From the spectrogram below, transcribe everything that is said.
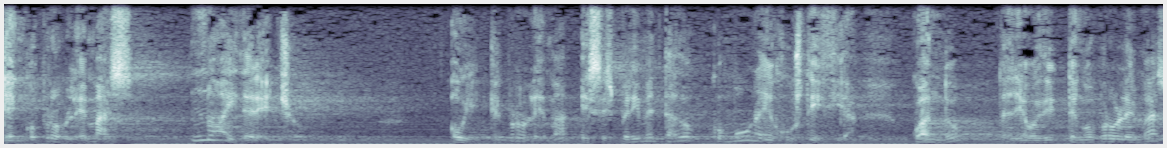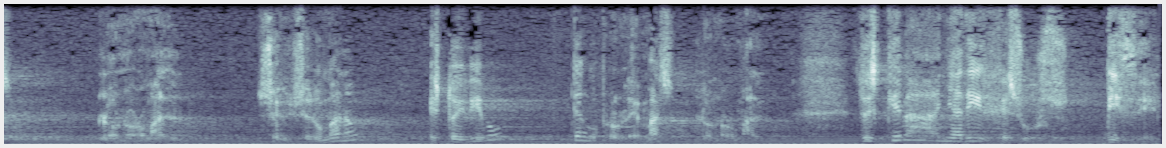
Tengo problemas, no hay derecho. Hoy el problema es experimentado como una injusticia. Cuando tengo problemas, lo normal. Soy un ser humano, estoy vivo, tengo problemas, lo normal. Entonces, ¿qué va a añadir Jesús? Dice,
